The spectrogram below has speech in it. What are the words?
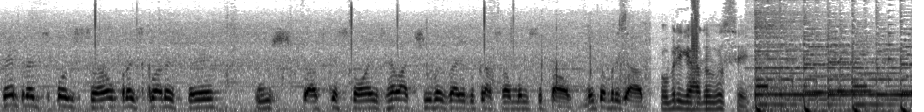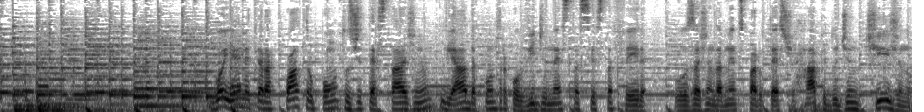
sempre à disposição para esclarecer os, as questões relativas à educação municipal. Muito obrigado. Obrigado a você. Goiânia terá quatro pontos de testagem ampliada contra a Covid nesta sexta-feira. Os agendamentos para o teste rápido de antígeno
